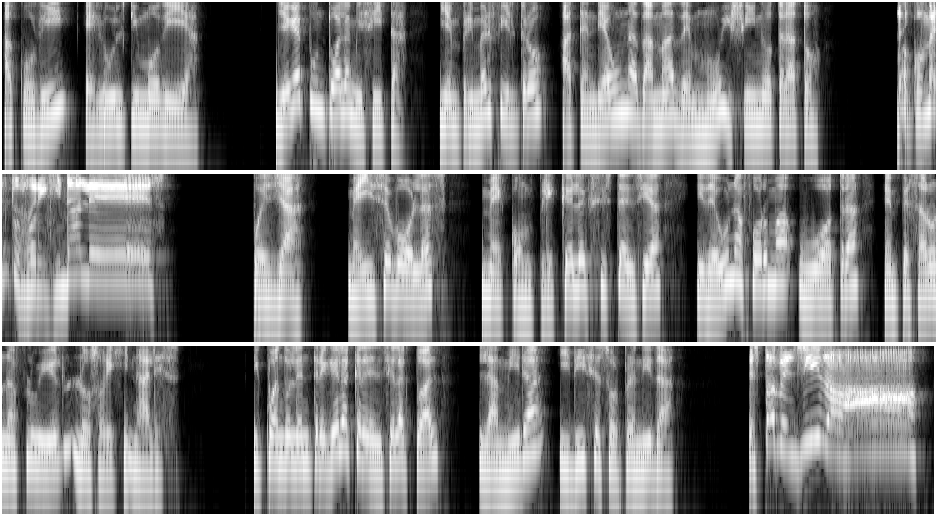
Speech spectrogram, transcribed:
acudí el último día. Llegué puntual a mi cita y en primer filtro atendí a una dama de muy fino trato. ¡Documentos originales! Pues ya, me hice bolas, me compliqué la existencia y de una forma u otra empezaron a fluir los originales. Y cuando le entregué la credencial actual, la mira y dice sorprendida, ¡Está vencida!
